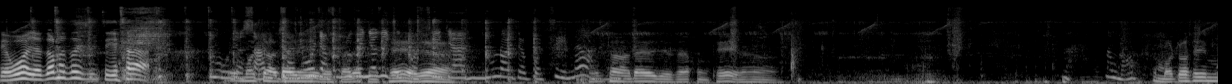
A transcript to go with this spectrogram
chiều bố giờ cho nó tới gì hả cho cho sao? đây cho nhau thế rồi chỉ à? cho muốn nói cho bột sao đây giờ sẽ không thế Nó mở. cho thêm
